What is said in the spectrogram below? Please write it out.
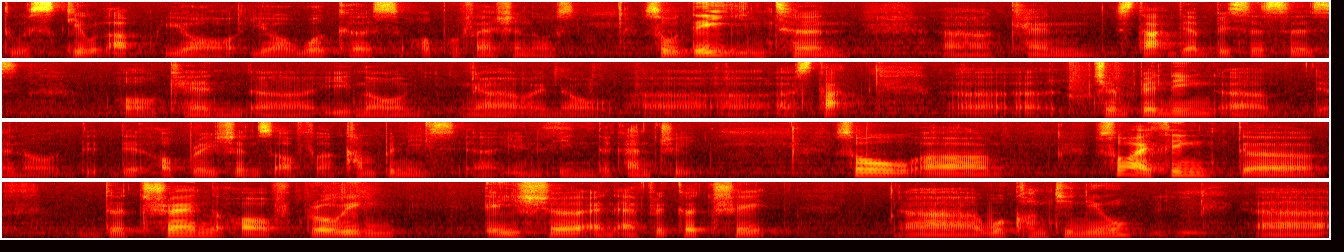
to skill up your, your workers or professionals. So they in turn uh, can start their businesses or can uh, you know uh, you know uh, uh, start uh, championing uh, you know the, the operations of uh, companies uh, in, in the country. So uh, so I think the the trend of growing Asia and Africa trade uh, will continue. Uh,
